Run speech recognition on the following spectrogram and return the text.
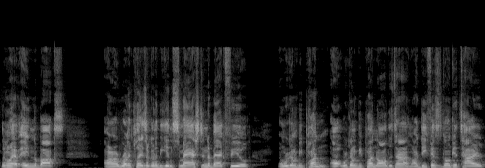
They're gonna have eight in the box. Our running plays are gonna be getting smashed in the backfield, and we're gonna be punting. We're gonna be punting all the time. Our defense is gonna get tired.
